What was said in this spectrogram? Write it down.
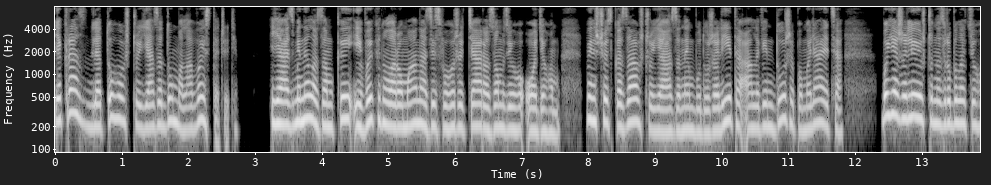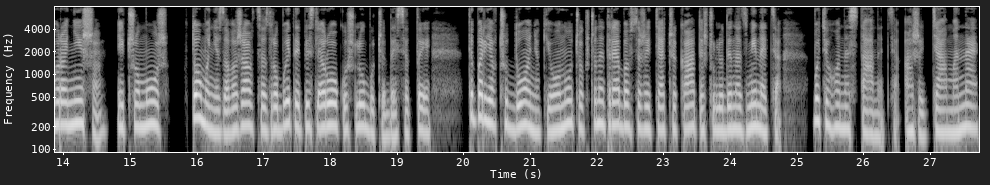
Якраз для того, що я задумала, вистачить. Я змінила замки і викинула Романа зі свого життя разом з його одягом. Він щось сказав, що я за ним буду жаліти, але він дуже помиляється, бо я жалію, що не зробила цього раніше. І чому ж? Хто мені заважав це зробити після року шлюбу чи десяти? Тепер я вчу доньок і онучок, що не треба все життя чекати, що людина зміниться, бо цього не станеться, а життя мене.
